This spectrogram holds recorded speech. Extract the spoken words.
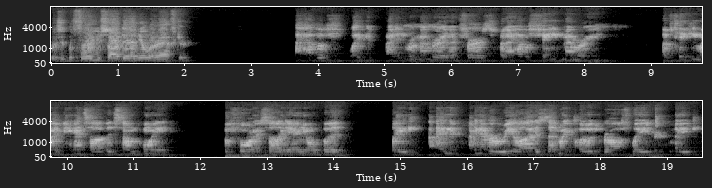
Was it before you saw Daniel or after? I have a, like, I didn't remember it at first, but I have a faint memory of taking my pants off at some point before I saw Daniel, but, like, I, n- I never realized that my clothes were off later. Like,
